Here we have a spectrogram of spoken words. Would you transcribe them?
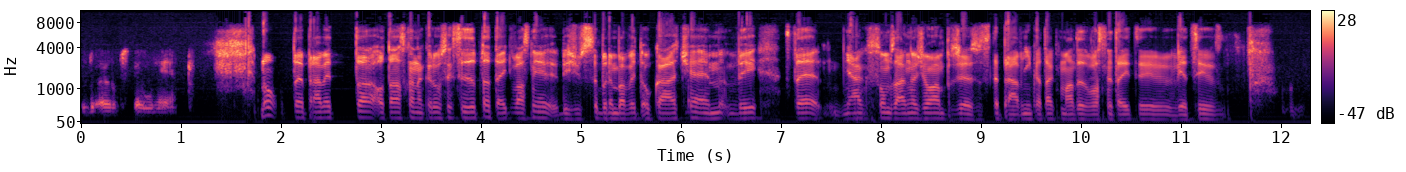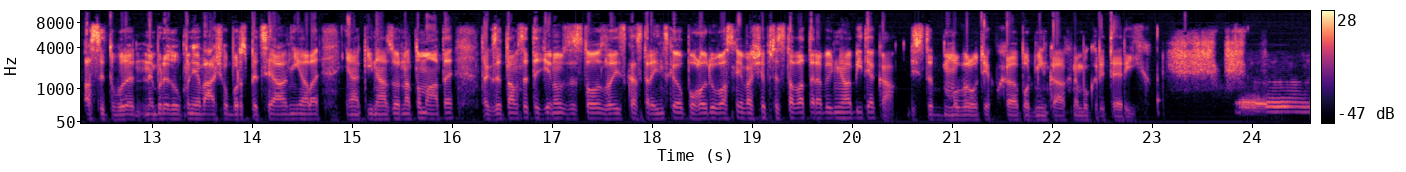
do Evropské unie. No, to je právě ta otázka, na kterou se chci zeptat teď. Vlastně, když se budeme bavit o KČM, vy jste nějak v tom zaangažován, protože jste právník a tak máte vlastně tady ty věci asi to bude, nebude to úplně váš obor speciální, ale nějaký názor na to máte, tak zeptám se teď jenom ze toho z hlediska stranického pohledu vlastně vaše představa teda by měla být jaká, když jste mluvil o těch podmínkách nebo kritériích? Uh,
